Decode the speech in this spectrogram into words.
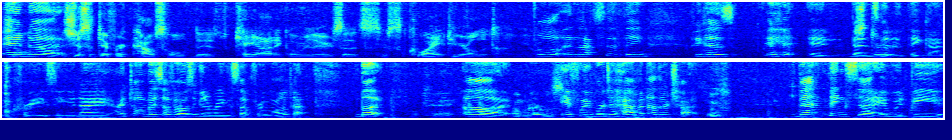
And So, uh, it's just a different household. It's chaotic over there, so it's just quiet here all the time. Well, and that's the thing, because and Ben's Stir. gonna think I'm crazy, and I I told myself I wasn't gonna bring this up for a long time, but Okay, uh, I'm nervous. if we were to have another child, Oof. Ben thinks that it would be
